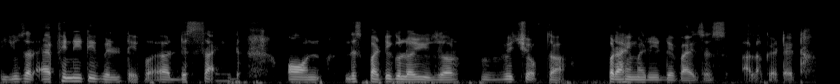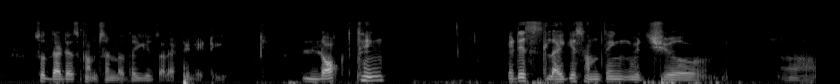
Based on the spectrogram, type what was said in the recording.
user affinity will uh, decide on this particular user which of the primary devices allocated so that is comes under the user affinity. Locked thing it is like a something which uh, uh,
